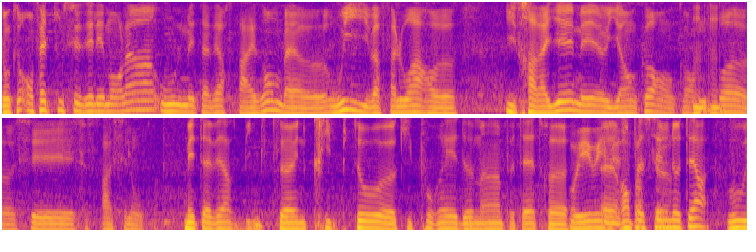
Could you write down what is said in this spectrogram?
Donc en fait, tous ces éléments-là, ou le métaverse, par exemple, bah, euh, oui, il va falloir euh, y travailler, mais euh, il y a encore, encore une Mhm. fois, c'est, ça sera assez long. quoi. Métaverse, Bitcoin, crypto euh, qui pourrait demain peut-être euh, Oui, oui, euh, remplacer le notaire. Vous,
